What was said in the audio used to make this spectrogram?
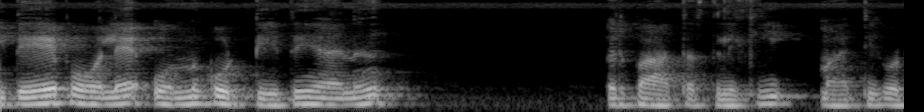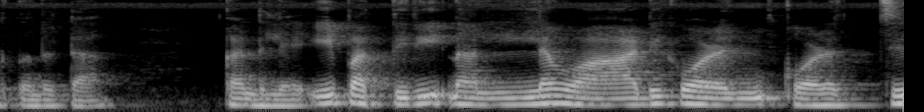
ഇതേപോലെ ഒന്ന് കൊട്ടിയിട്ട് ഞാൻ ഒരു പാത്രത്തിലേക്ക് മാറ്റി കൊടുത്തിട്ടുണ്ട് കേട്ടോ കണ്ടില്ലേ? ഈ പത്തിരി നല്ല വാടി കുഴ കുഴച്ച്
